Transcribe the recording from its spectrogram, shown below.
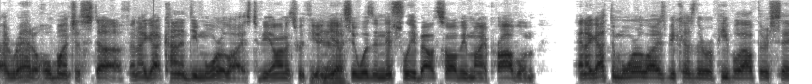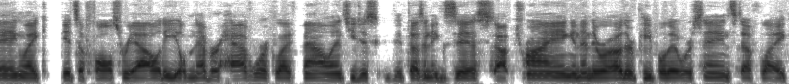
I, read a whole bunch of stuff and I got kind of demoralized, to be honest with you. And yes, it was initially about solving my problem. And I got demoralized because there were people out there saying, like, it's a false reality. You'll never have work life balance. You just, it doesn't exist. Stop trying. And then there were other people that were saying stuff like,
